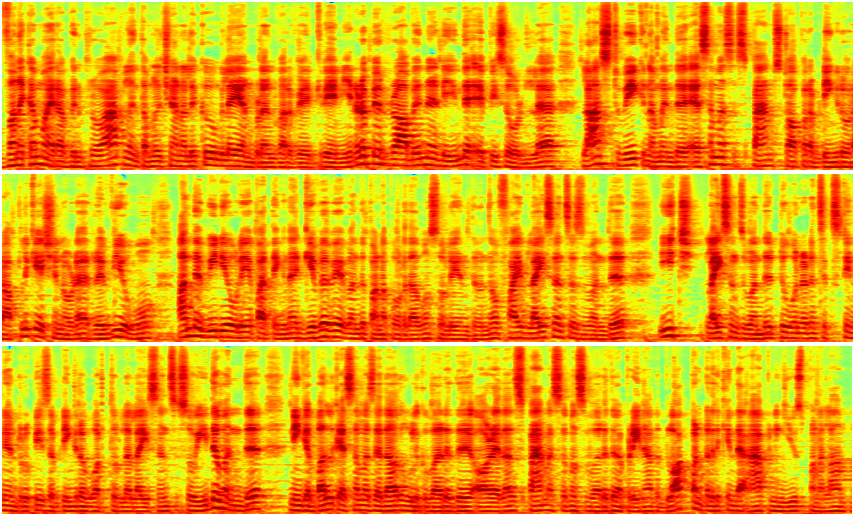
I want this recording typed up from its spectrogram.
வணக்கம் I Robin bro. Apple Tamil சேனலுக்கு உங்களை அன்புடன் வரவேற்கிறேன். என்னோட பேர் ராபின் அண்ட் இந்த எபிசோடில் லாஸ்ட் வீக் நம்ம இந்த எஸ்எம்எஸ் ஸ்பேம் ஸ்டாப்பர் அப்படிங்கிற ஒரு அப்ளிகேஷனோட ரிவ்யூவும் அந்த வீடியோவிலேயே பார்த்தீங்கன்னா கிவ் அவே வந்து பண்ண போகிறதாகவும் சொல்லியிருந்திருந்தோம். ஃபைவ் லைசன்சஸ் வந்து ஈச் லைசன்ஸ் வந்து two hundred and sixty nine rupees அப்படிங்கிற ஒர்த் உள்ள லைசன்ஸ் ஸோ இது வந்து நீங்கள் பல்க் எஸ்எம்எஸ் ஏதாவது உங்களுக்கு வருது ஆர் ஏதாவது ஸ்பேம் எஸ்எம்எஸ் வருது அப்படின்னா அதை பிளாக் பண்ணுறதுக்கு இந்த ஆப் நீங்கள் யூஸ் பண்ணலாம்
